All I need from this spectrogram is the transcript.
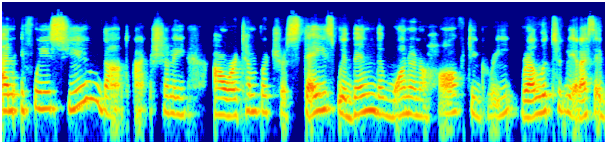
And if we assume that actually our temperature stays within the one and a half degree relatively, and I say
